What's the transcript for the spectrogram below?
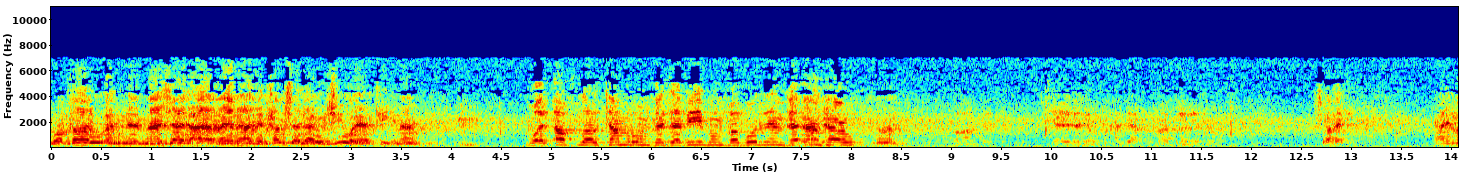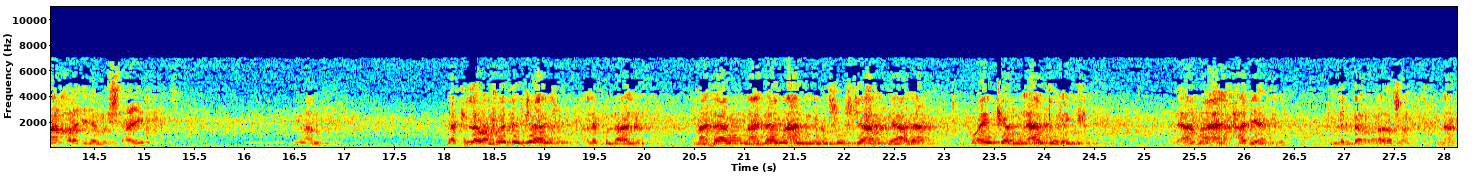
وقالوا أن ما زاد على غير هذه الخمسة لا يجزي ويأتي. نعم. والأفضل تمر فزبيب فبر فأنفع. نعم. صحيح. يعني ما خرج اليوم الشعير نعم. لكن لو أخرج جاهز على كل حال ما دام ما دام أن النصوص جاءت بهذا وإن كان الآن ترك الآن ما حد يأكل اللبة وهذا صحيح. نعم.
